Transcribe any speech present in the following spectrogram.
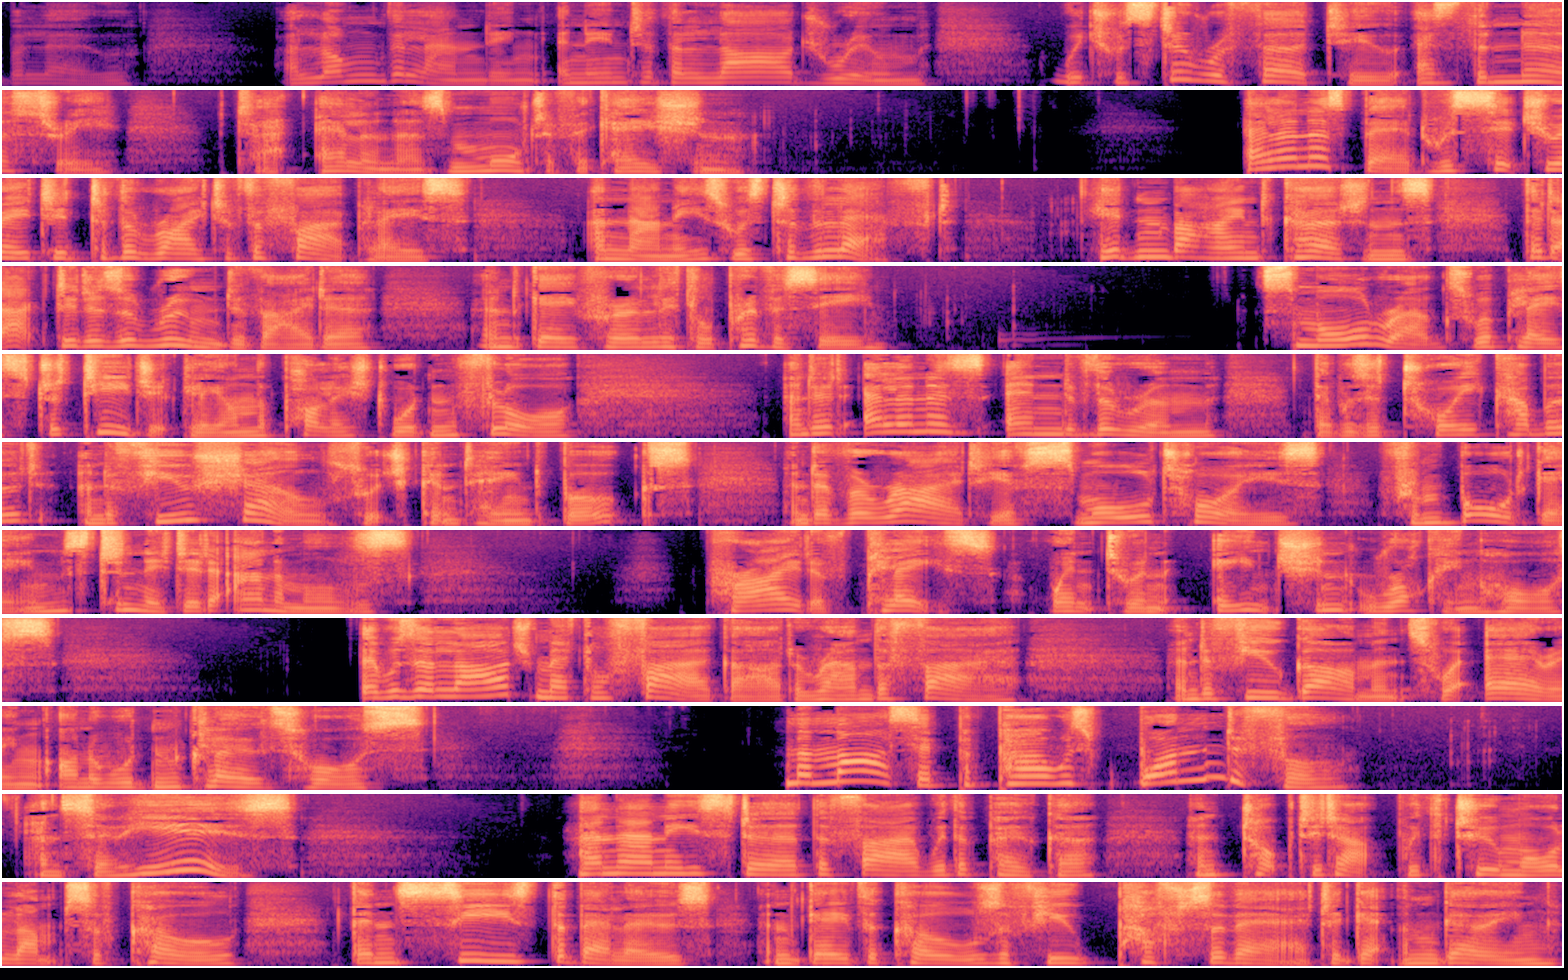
below, along the landing and into the large room, which was still referred to as the nursery, to Eleanor's mortification. Eleanor's bed was situated to the right of the fireplace, and Nanny's was to the left, hidden behind curtains that acted as a room divider and gave her a little privacy. Small rugs were placed strategically on the polished wooden floor, and at Eleanor's end of the room there was a toy cupboard and a few shelves which contained books and a variety of small toys, from board games to knitted animals. Pride of place went to an ancient rocking horse. There was a large metal fire guard around the fire, and a few garments were airing on a wooden clothes horse. Mamma said Papa was wonderful. And so he is. Her nanny stirred the fire with a poker and topped it up with two more lumps of coal, then seized the bellows and gave the coals a few puffs of air to get them going.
